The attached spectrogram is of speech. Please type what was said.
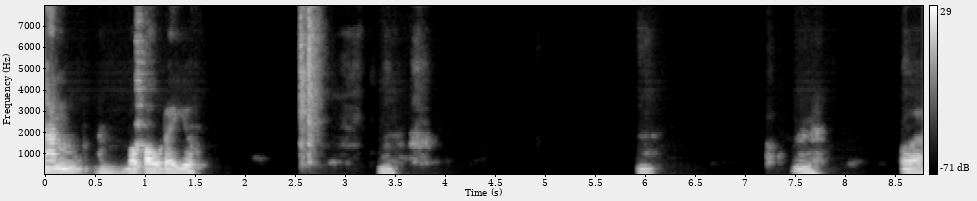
งานอันเบาๆได้อยู่อืมอืมอืมเพราะว่า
